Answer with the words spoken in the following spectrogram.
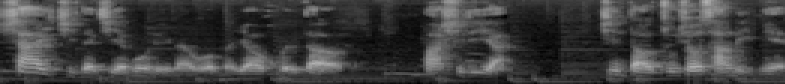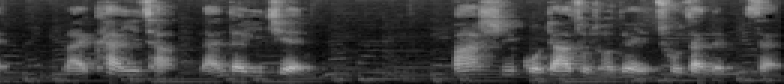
下一集的节目里呢，我们要回到巴西利亚，进到足球场里面来看一场难得一见巴西国家足球队出战的比赛。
